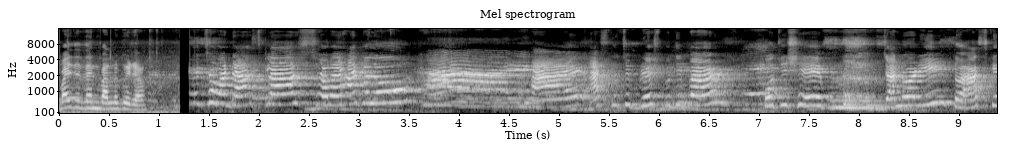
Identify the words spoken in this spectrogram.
বাইতে দেন ভালো করে। ডান্স হচ্ছে বৃহস্পতিবার, পঁচিশে জানুয়ারি। তো আজকে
